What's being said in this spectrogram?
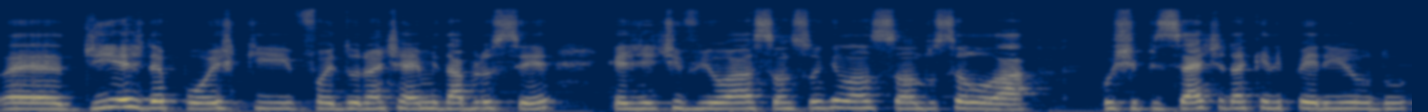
é, dias depois, que foi durante a MWC, que a gente viu a Samsung lançando o celular com o chipset daquele período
